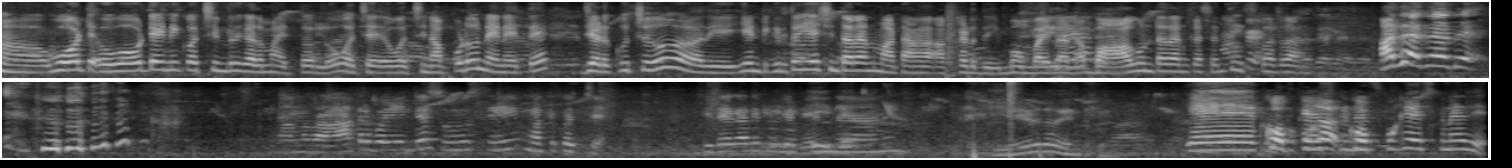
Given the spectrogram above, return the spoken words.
ఆ, ఓట్ ఓటేనికి వచ్చిండ్రు కదా మా ఇద్దరు వచ్చే వచ్చినప్పుడు నేనైతే జడకుచ్చు అది ఎంటికలతో చేసింటారనమాట అక్కడిది. బొంబాయిలో బాగుంటుంది అనుకోసం తీసుకొని రా. అదే అదే అదే. మన రాత్రి పోయింటే చూసి మొత్తుకొచ్చే. ఇదే కదా ఇప్పుడు చెప్పింది అని. ఏ కొప్పు కొప్పుకి వేసుకునేది?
